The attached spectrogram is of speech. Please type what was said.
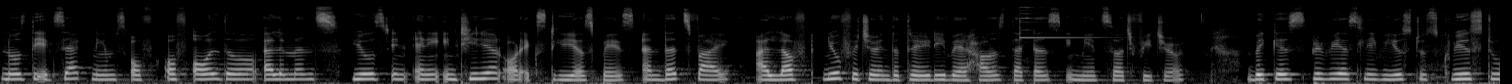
knows the exact names of of all the elements used in any interior or exterior space and that's why i loved new feature in the 3d warehouse that is image search feature because previously we used to we used to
